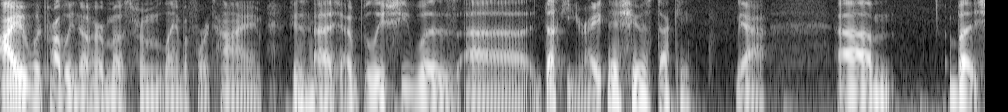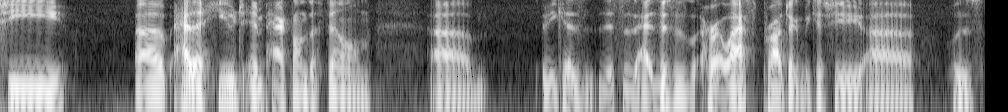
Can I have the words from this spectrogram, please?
I would probably know her most from Land Before Time, because uh, I believe she was uh, Ducky, right? Yeah, she was Ducky. Yeah. Um, but she uh, had a huge impact on the film um, because this was this is her last project because she uh, was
